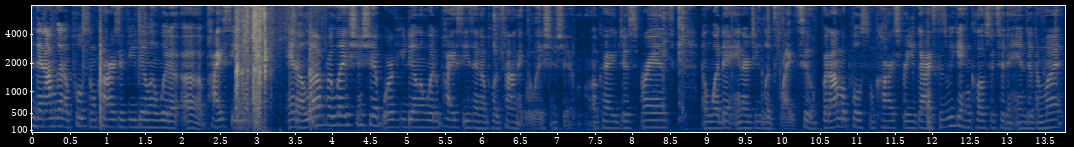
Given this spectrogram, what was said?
and then i'm gonna pull some cards if you're dealing with a, a pisces in a love relationship or if you're dealing with a Pisces in a platonic relationship. Okay, just friends and what that energy looks like too. But I'm going to pull some cards for you guys because we're getting closer to the end of the month.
